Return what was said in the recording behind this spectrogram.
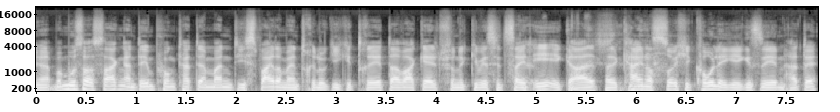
Ja, man muss auch sagen, an dem Punkt hat der Mann die Spider-Man-Trilogie gedreht. Da war Geld für eine gewisse Zeit eh egal, weil keiner solche Kohle je gesehen hatte.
